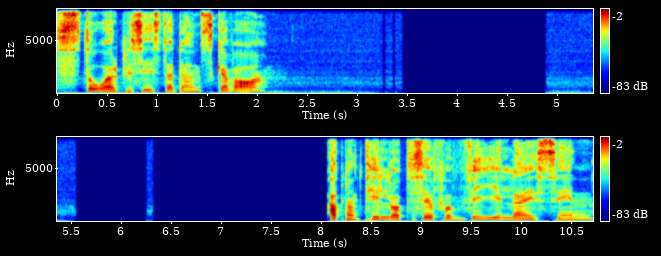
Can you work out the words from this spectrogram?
står precis där den ska vara. Att man tillåter sig att få vila i sin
